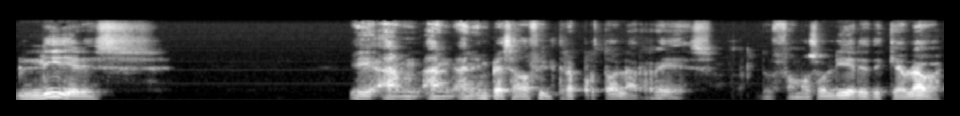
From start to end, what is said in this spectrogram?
líderes eh, han, empezado a filtrar por todas las redes, los famosos líderes de que hablaba.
